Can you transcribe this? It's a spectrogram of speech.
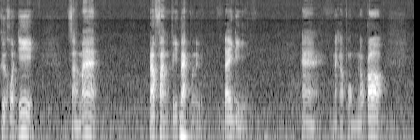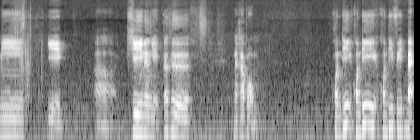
คือคนที่สามารถรับฟัง feedback คนอื่นได้ดีอ่านะครับผมแล้วก็มีอีก key หนึ่งอีกก็คือนะครับผม คนที่คนที่คนที่ feedback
